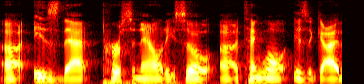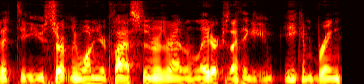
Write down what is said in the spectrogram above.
uh, is that personality. So uh, Tengwall is a guy that you certainly want in your class sooner rather than later because I think he can, he can bring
